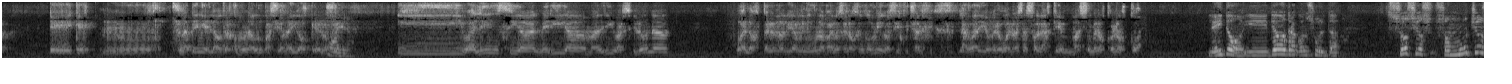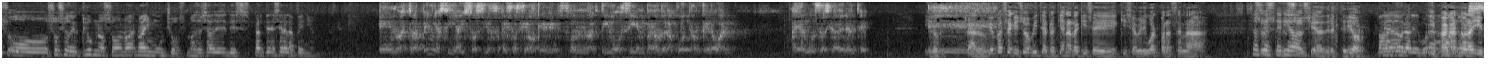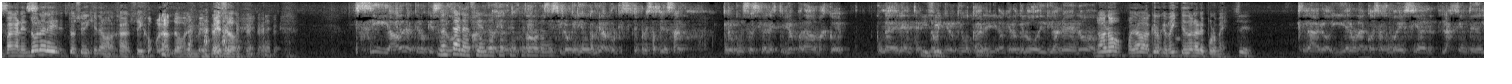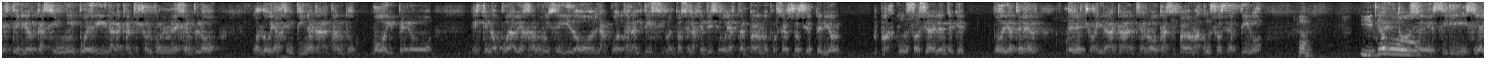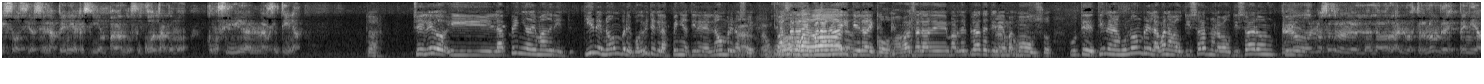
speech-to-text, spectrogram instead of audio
eh, que es, mm, es una peña y la otra es como una agrupación, hay dos que lo Ah, sé. Y Valencia, Almería, Madrid, Barcelona. Bueno, espero no olvidarme ninguno para que no se enojen conmigo si escuchan la radio, pero bueno, esas son las que más o menos conozco. Leito, y te hago otra consulta. ¿Socios son muchos o socios del club no son no, no hay muchos, más allá de, de pertenecer a la peña? En nuestra peña sí hay socios, hay socios que son activos, siguen pagando la cuota aunque no van. Hay algún socio adherente. Y lo que- claro, lo que pasa es que yo, viste, a Tatiana la quise, quise averiguar para hacerla Socio exterior. socia del exterior. Pagan Pero- dólares por Y pagan, Ah, bueno. dólares, y pagan en dólares, entonces dije, no, ajá, sigo pagando en, en pesos. Sí, ahora creo que eso Lo lo- están algo haciendo socio contado, exterior No sé si lo querían cambiar, porque si te pones a pensar, creo que un socio del exterior pagaba más que, que un adherente. Y no sí. me quiero equivocar, eh, no quiero que luego digan, eh, no. No, no, pagaba creo que 20 dólares por mes. Sí. Claro, y era una cosa como decían, la gente del exterior casi ni puede ir a la cancha. Yo, por un ejemplo, cuando voy a Argentina cada tanto, voy, pero el que no pueda viajar muy seguido, la cuota era altísima. Entonces la gente dice, voy a estar pagando por ser socio exterior más que un socio adherente que podría tener derecho a ir a la cancha, ¿no? Casi paga más que un socio activo. Claro. Y te hago... Entonces, sí, sí hay socios en la Peña que siguen pagando su cuota como, como si vivieran en Argentina. Claro. Che, Leo, ¿y la Peña de Madrid tiene nombre? Porque viste que las peñas tienen el nombre, no Claro, sé. Vas a la de. Paraná y tiene la de Coma. Vas a la de Mar del Plata y tiene Claro. Mouso. ¿Ustedes tienen algún nombre? ¿La van a bautizar? ¿No la bautizaron? ¿Qué? No, nosotros, la, la verdad, nuestro nombre es Peña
